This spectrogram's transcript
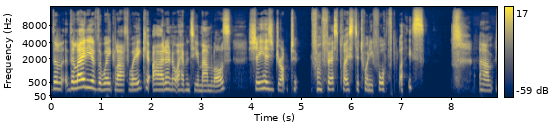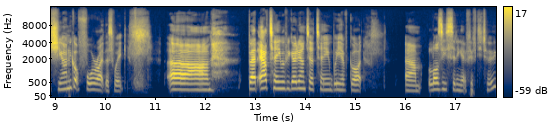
the the lady of the week last week, I don't know what happened to your mum, Loz. She has dropped from first place to 24th place. Um, she only got four right this week. Um, but our team, if we go down to our team, we have got um, Lozzie sitting at 52,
